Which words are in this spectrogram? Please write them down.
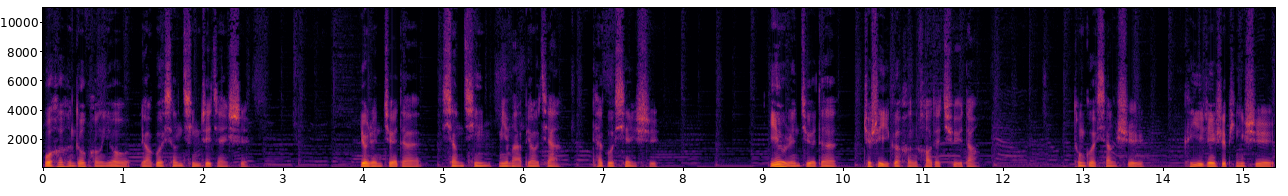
我和很多朋友聊过相亲这件事，有人觉得相亲明码标价。太过现实，也有人觉得这是一个很好的渠道。通过相识，可以认识平时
